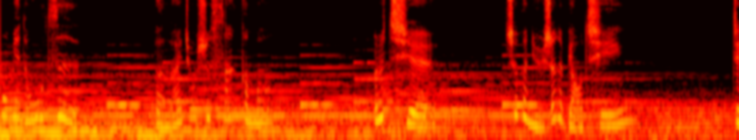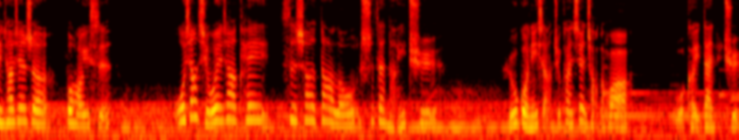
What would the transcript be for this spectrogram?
后面的污渍。”本来就是三个吗？而且这个女生的表情……警察先生，不好意思，我想请问一下，K 自杀的大楼是在哪一区？如果你想去看现场的话，我可以带你去。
